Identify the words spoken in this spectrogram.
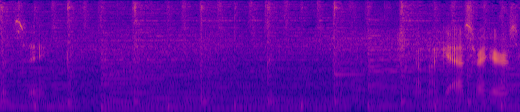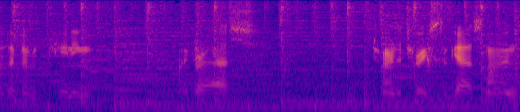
let's see. Got my gas right here, so they've been painting my grass. Trying to trace the gas lines.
